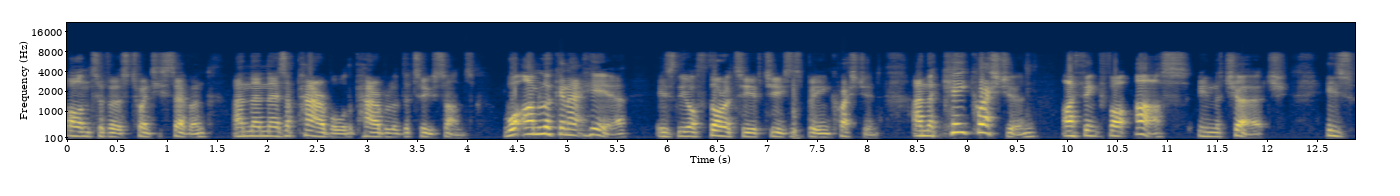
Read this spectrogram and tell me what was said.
on to verse 27. And then there's a parable, the parable of the two sons. What I'm looking at here is the authority of Jesus being questioned. And the key question, I think, for us in the church is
